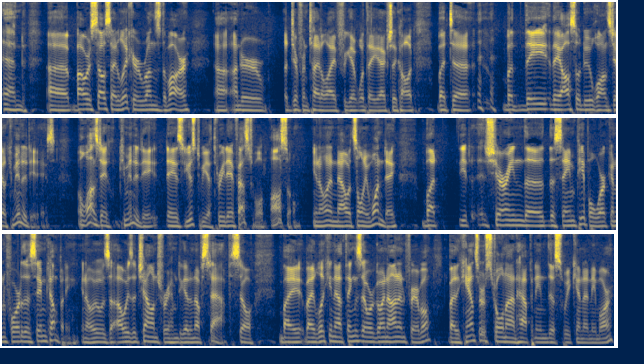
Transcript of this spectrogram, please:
And uh, Bauer Southside Liquor runs the bar uh, under a different title. I forget what they actually call it, but uh, but they they also do Lonsdale Community Days. Well, Lonsdale Community Days used to be a three day festival, also, you know, and now it's only one day. But sharing the the same people working for the same company, you know, it was always a challenge for him to get enough staff. So by by looking at things that were going on in Faribault, by the cancer stroll not happening this weekend anymore,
